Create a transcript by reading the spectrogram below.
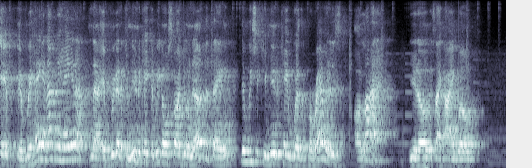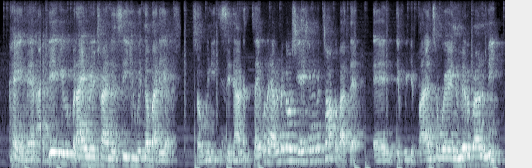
if if we're hanging out, we're hanging out. Now, if we're gonna communicate that we're gonna start doing the other thing, then we should communicate where the parameters are lying. You know, it's like, all right, well, hey man, I dig you, but I ain't really trying to see you with nobody else. So we need to sit down at the table and have a negotiation and talk about that. And if we can find somewhere in the middle ground to meet,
